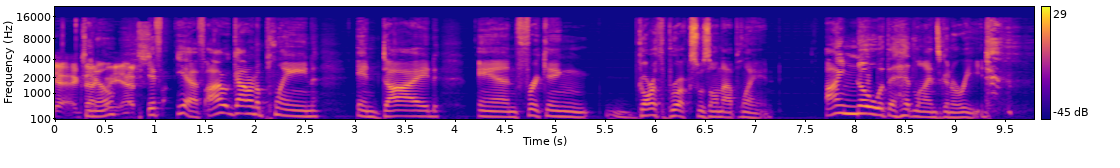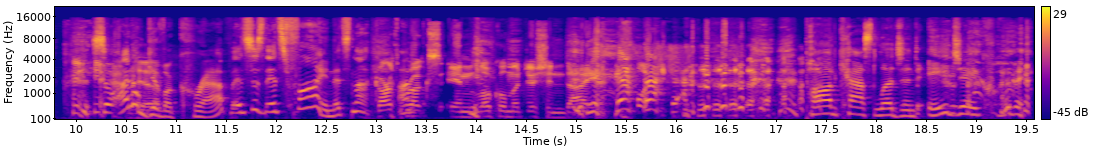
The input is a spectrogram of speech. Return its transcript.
yeah, You exactly. know, Yeah, if yeah, if I got on a plane and died, and freaking Garth Brooks was on that plane, I know what the headline's gonna read. so I don't Yeah. give a crap. It's just it's fine. It's not Garth I'm- Brooks and local magician died. podcast legend AJ Quivet.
